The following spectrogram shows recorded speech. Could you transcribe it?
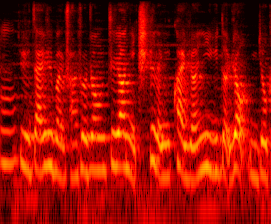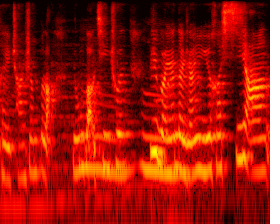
嗯，就是在日本传说中，只要你吃了一块人鱼的肉，你就可以长生不老，永葆青春。日本人的人鱼和西洋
